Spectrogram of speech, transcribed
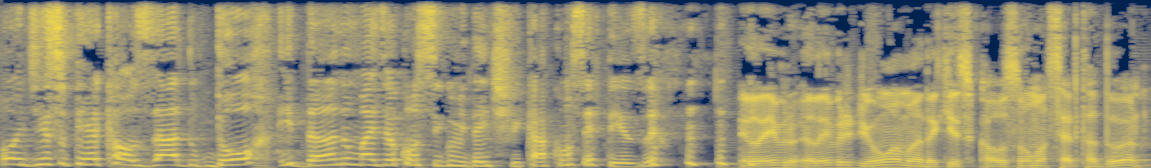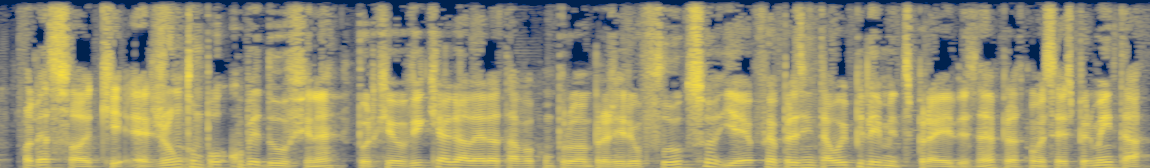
onde isso tenha causado dor e dano mas eu consigo me identificar com certeza. eu lembro, eu lembro de uma, Amanda, que isso causou uma certa dor. Olha só, que é junto um pouco com o Beduf, né? Porque eu vi que a galera tava com problema para gerir o fluxo e aí eu fui apresentar o Whip Limits para eles, né? Para começar a experimentar.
